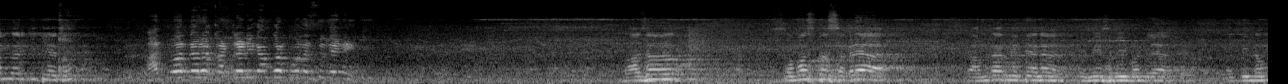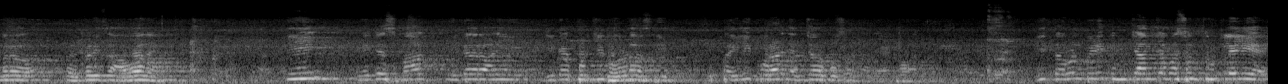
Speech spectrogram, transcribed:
कामगार किती आहेत? हो? हातवर त्याला कंत्राटी कामगार कोण असतील त्यांनी? माझं समस्त सगळ्या कामगार नेत्यानं एम एस बी मधल्या अगदी नम्र कळकळीचं आव्हान आहे. की हे जे स्मार्ट मीटर आणि जी काही पुढची धोरणं असतील ती पहिली कुऱ्हाड त्यांच्यावर कोसळणार आहे. ही तरुण पिढी तुमच्या आमच्यापासून तुटलेली आहे.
